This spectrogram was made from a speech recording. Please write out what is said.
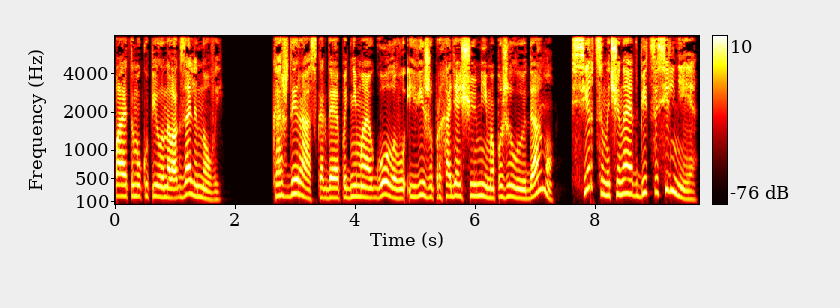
поэтому купила на вокзале новый. Каждый раз, когда я поднимаю голову и вижу проходящую мимо пожилую даму, сердце начинает биться сильнее,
